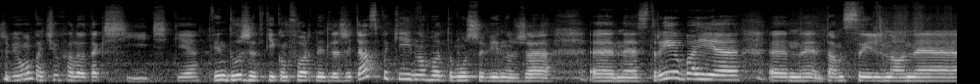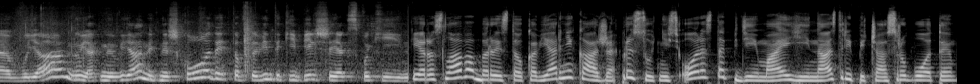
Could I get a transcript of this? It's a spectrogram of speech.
щоб йому почухали отак щічки. Він дуже такий комфортний для життя спокійного, тому що він вже е, не стрибає, е, не там сильно не буян, ну як не буянить, не шкодить. Тобто він такий більше як спокійний. Ярослава, бариста у кав'ярні, каже, присутність Ореста підіймає їй настрій під час роботи.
